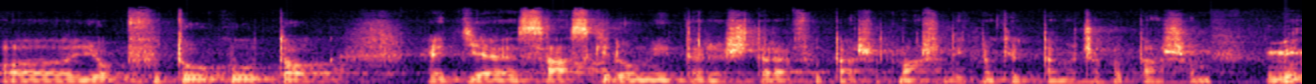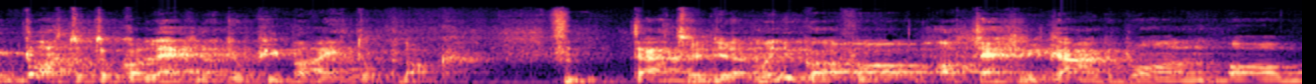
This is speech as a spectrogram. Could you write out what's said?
a jobb futók voltak, egy 100 kilométeres terefutásot másodiknak jöttem a csapattársam. Mit tartotok a legnagyobb hibáitoknak? Tehát, hogy mondjuk a, a, a technikákban, a,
